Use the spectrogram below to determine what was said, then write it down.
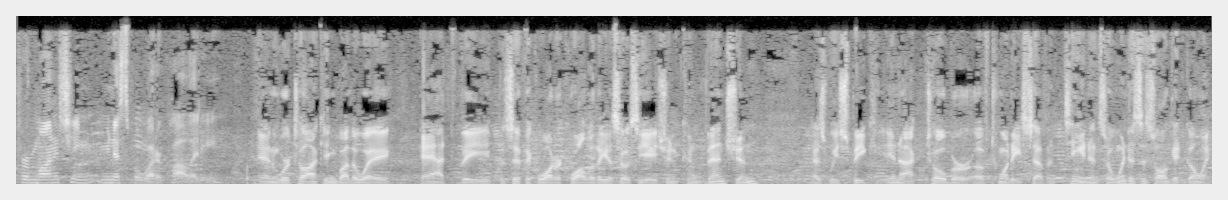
for monitoring municipal water quality. And we're talking, by the way, at the Pacific Water Quality Association convention as we speak in October of 2017. And so when does this all get going?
